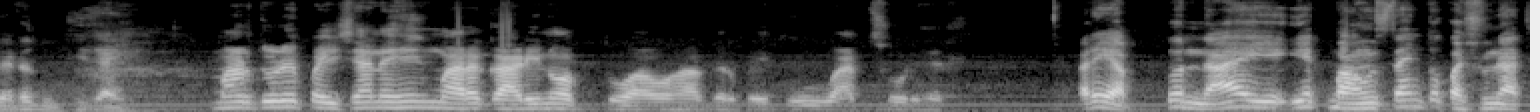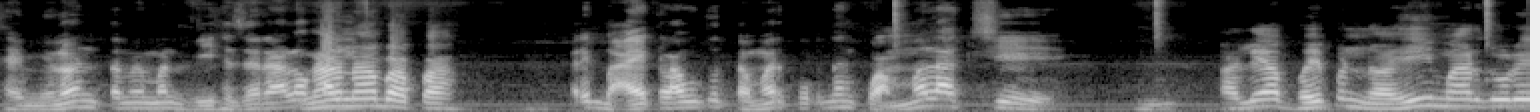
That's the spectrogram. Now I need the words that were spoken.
બેઠો દુખી જાય. મારા જોડે પૈસા નહીં મારા ગાડીનો હપ્તો આવો હાગર ભાઈ તું વાત છોડ હે. અરે હપ્તો તો ના એક બાઉન્સ થાય તો કશું ના થાય. મિલો ને તમે મને વીસ હજાર આલો ના ના બાપા. અરે બાઇક લાવું તો તમારે કોક દાન કામમાં લાગશે. અલ્યા ભાઈ પણ નહીં મારા જોડે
